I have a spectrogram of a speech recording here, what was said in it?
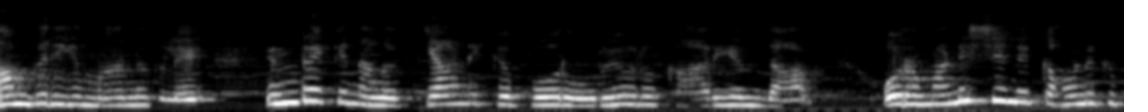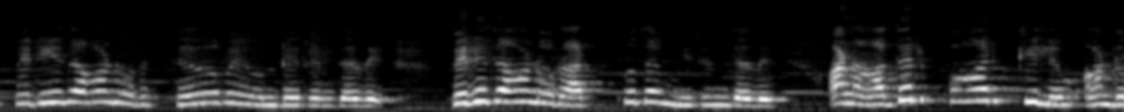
ஆம்பரியமானவர்களே இன்றைக்கு நாங்கள் தியானிக்க போற ஒரே ஒரு காரியம்தான். ஒரு மனுஷனுக்கு அவனுக்கு பெரிதான ஒரு தேவை ஒன்று இருந்தது. பெரிதான ஒரு அற்புதம் இருந்தது. ஆனா அதன் பார்க்கிலும் அந்த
